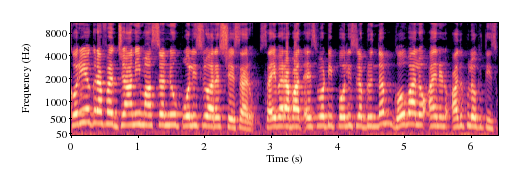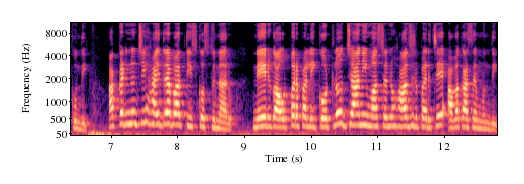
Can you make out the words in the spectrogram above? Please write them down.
కొరియోగ్రాఫర్ జానీ మాస్టర్ను పోలీసులు అరెస్ట్ చేశారు. సైబరాబాద్ ఎస్ఓటీ పోలీసుల బృందం గోవాలో ఆయనను అదుపులోకి తీసుకుంది. అక్కడి నుంచి హైదరాబాద్ తీసుకొస్తున్నారు. నేరుగా ఉప్పరపల్లి కోర్టులో జానీ మాస్టర్ను హాజరుపరిచే అవకాశం ఉంది.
